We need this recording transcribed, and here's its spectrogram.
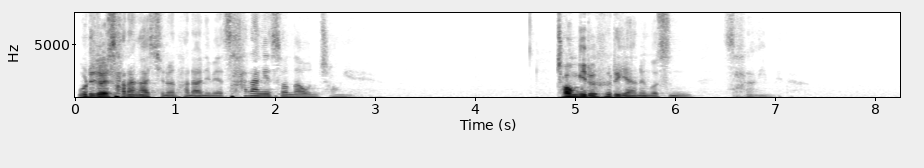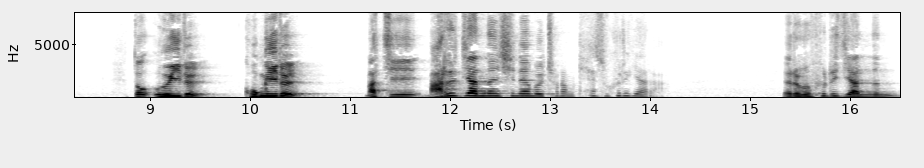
우리를 사랑하시는 하나님의 사랑에서 나온 정의예요. 정의를 흐르게 하는 것은 사랑입니다. 또 의를 공의를 마치 마르지 않는 시냇물처럼 계속 흐르게 하라. 여러분 흐르지 않는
